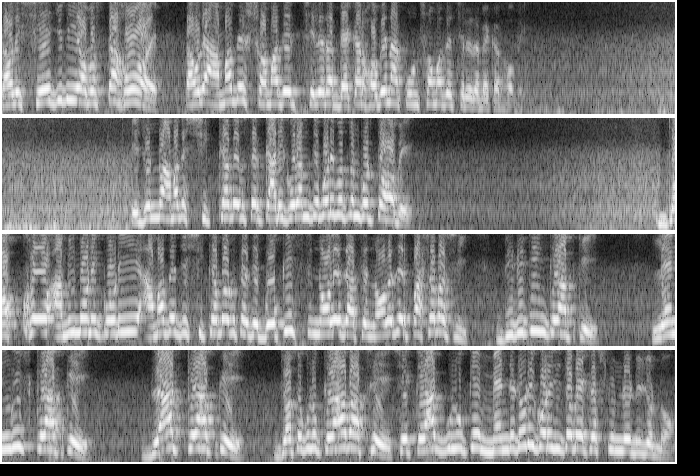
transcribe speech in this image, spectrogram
তাহলে সে যদি অবস্থা হয়, তাহলে আমাদের সমাজের ছেলেরা বেকার হবে না? কোন সমাজের ছেলেরা বেকার হবে? এজন্য আমাদের শিক্ষা ব্যবস্থার কারিকুলামকে পরিবর্তন করতে হবে। দক্ষ, আমি মনে করি আমাদের যে শিক্ষা ব্যবস্থা যে বকিস্ট নলেজ আছে নলেজের পাশাপাশি ডিবিটিং ক্লাবকে ল্যাঙ্গুয়েজ ক্লাবকে ব্লাড ক্লাবকে যতগুলো ক্লাব আছে সেই ক্লাবগুলোকে ম্যান্ডেটরি করে দিতে হবে একটা স্টুডেন্টের জন্য।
